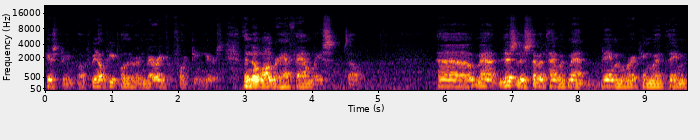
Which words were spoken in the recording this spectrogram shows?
history, folks. We know people that have been married for fourteen years, that no longer have families, so. Uh, Matt, this is the seventh time with Matt Damon working with him.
